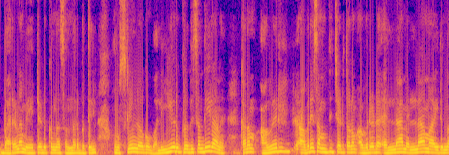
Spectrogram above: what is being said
ഭരണം ഏറ്റെടുക്കുന്ന സന്ദർഭത്തിൽ മുസ്ലിം ലോകം വലിയൊരു പ്രതിസന്ധിയിലാണ്. കാരണം അവർ അവരെ സംബന്ധിച്ചിടത്തോളം അവരുടെ എല്ലാം എല്ലാമായിരുന്ന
